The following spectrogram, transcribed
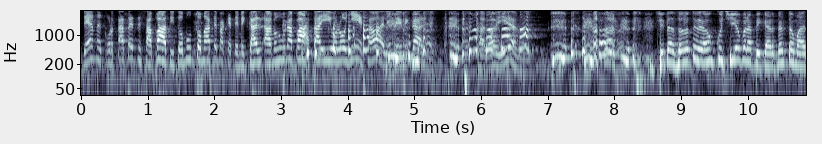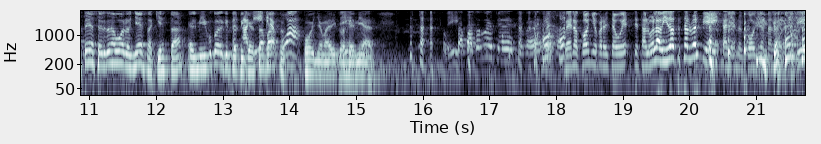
Déjame cortarte este zapato y toma un tomate para que te me cal hagan una pasta ahí boloñesa, ¿vale? Y te me calme. Salva vida, man. si tan solo tuvieras un cuchillo para picarte el tomate y hacerte una boloñesa, aquí está. El mismo con el que te pica el Aquí, mira, zapato. ¡guau! Coño, marico, genial. Un zapato con el pie de esto. Bueno, coño, pero te, voy- te salvó la vida o te salvó el pie, italiano, el coño, malagradecido.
